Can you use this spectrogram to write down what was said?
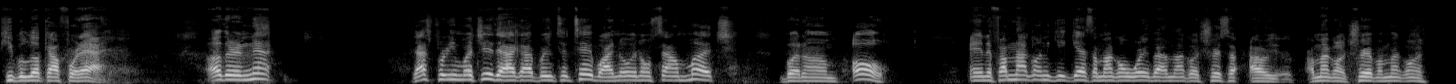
keep a lookout for that. Other than that, that's pretty much it that I got to bring to the table. I know it don't sound much, but, um, oh, and if I'm not going to get guests, I'm not going to worry about, it. I'm not going to trip. I'm not going to trip. I'm not going to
